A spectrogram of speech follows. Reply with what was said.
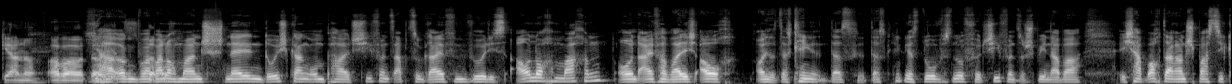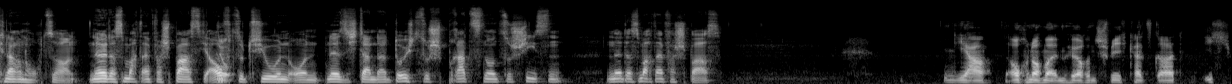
gerne. Aber ja, irgendwann noch mal einen schnellen Durchgang, um ein paar Achievements abzugreifen, würde ich es auch noch machen. Und einfach, weil ich auch also das klingt, das, das klingt jetzt doof, ist nur für Achievement zu spielen, aber ich habe auch daran Spaß, die Knarren hochzuhauen. Ne, das macht einfach Spaß, die aufzutunen und ne, sich dann da durchzuspratzen und zu schießen. Ne, das macht einfach Spaß. Ja, auch nochmal im höheren Schwierigkeitsgrad. Ich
